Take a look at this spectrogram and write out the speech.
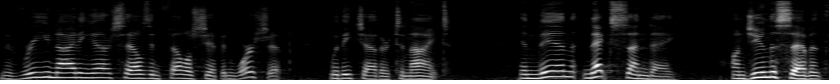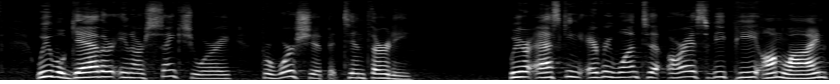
and of reuniting ourselves in fellowship and worship with each other tonight. And then next Sunday, on June the 7th, we will gather in our sanctuary for worship at 1030. We are asking everyone to RSVP online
